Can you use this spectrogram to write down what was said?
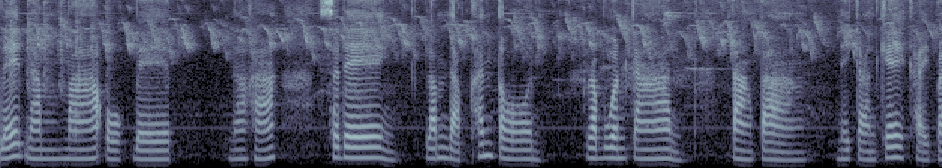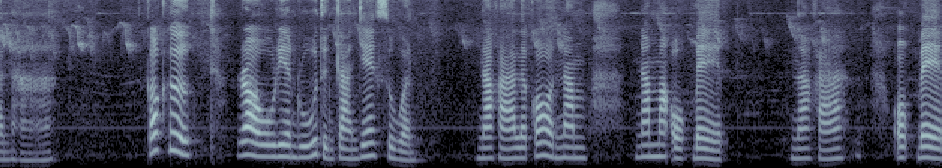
และนำมาออกแบบนะคะ แสดง ลำดับขั้นตอน กระบวนการต่างๆ ในการแก้ไขปัญหา ก็คือเราเรียนรู้ถึงการแยกส่วนนะคะ แล้วก็นำนำมาออกแบบนะคะ ออกแบบ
